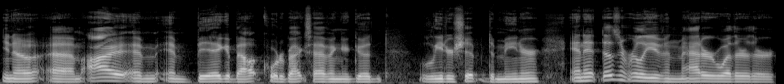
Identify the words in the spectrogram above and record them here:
You know, um, I am am big about quarterbacks having a good leadership demeanor, and it doesn't really even matter whether they're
